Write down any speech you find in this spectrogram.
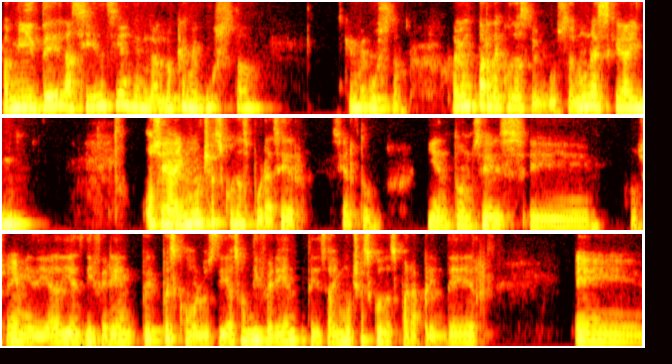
A mí de la ciencia en general lo que me gusta, ¿qué me gusta? Hay un par de cosas que me gustan. Una es que hay o sea, hay muchas cosas por hacer, ¿cierto? Y entonces, eh, no sé, mi día a día es diferente, pues como los días son diferentes, hay muchas cosas para aprender. Eh,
